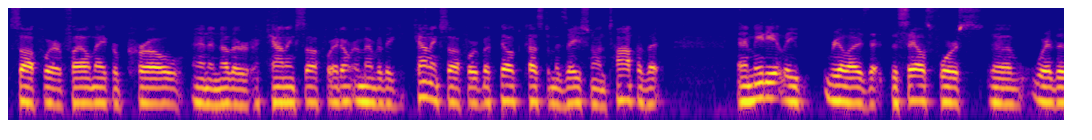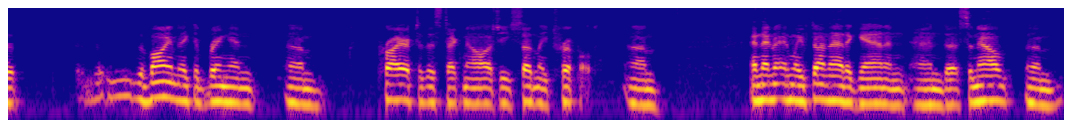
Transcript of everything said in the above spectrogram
software, FileMaker Pro, and another accounting software. I don't remember the accounting software, but built customization on top of it, and immediately realized that the sales force, uh, where the, the, the volume they could bring in um, prior to this technology, suddenly tripled. Um, and then and we've done that again, and and uh, so now um,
